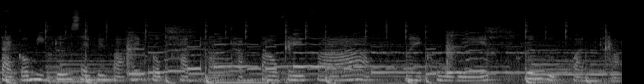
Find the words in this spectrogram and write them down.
แต่ก็มีเครื่องใช้ไฟฟ้าให้ครบครันค่ะ ทั้งเตาไฟฟ้า ไมโครเวฟ เครื่องดูดควันค่ะ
